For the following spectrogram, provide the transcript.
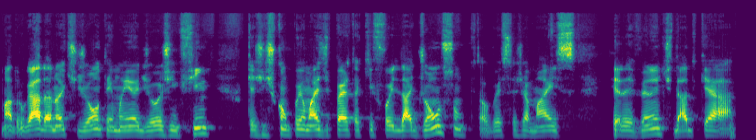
madrugada, noite de ontem, manhã de hoje, enfim. O que a gente acompanhou mais de perto aqui foi da Johnson, que talvez seja mais relevante, dado que é a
